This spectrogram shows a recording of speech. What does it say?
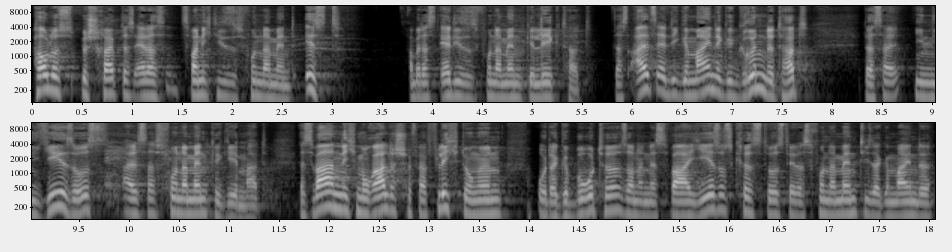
Paulus beschreibt, dass er das zwar nicht dieses Fundament ist, aber dass er dieses Fundament gelegt hat. Dass als er die Gemeinde gegründet hat, dass er ihnen Jesus als das Fundament gegeben hat. Es waren nicht moralische Verpflichtungen oder Gebote, sondern es war Jesus Christus, der das Fundament dieser Gemeinde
